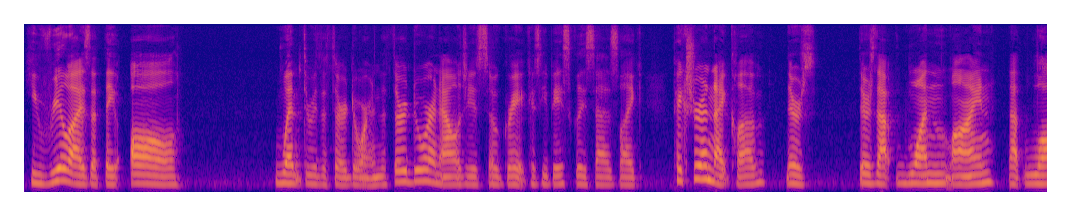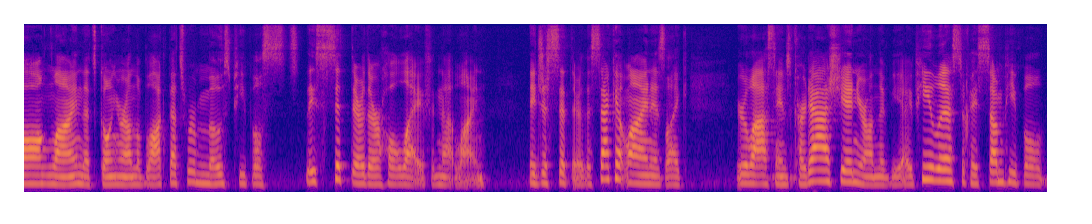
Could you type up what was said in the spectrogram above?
he realized that they all went through the third door. And the third door analogy is so great because he basically says like picture a nightclub. There's there's that one line, that long line that's going around the block. That's where most people they sit there their whole life in that line. They just sit there. The second line is like your last name's Kardashian, you're on the VIP list. Okay, some people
